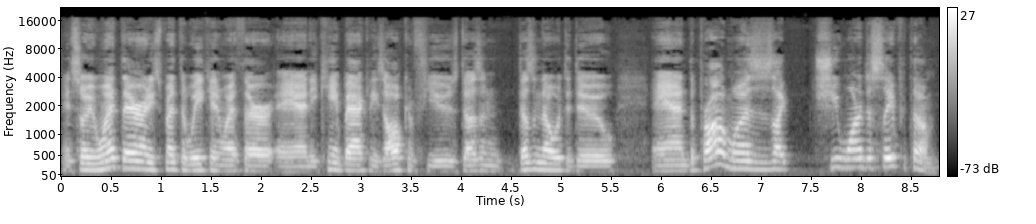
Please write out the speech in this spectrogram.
And so he went there and he spent the weekend with her, and he came back and he's all confused, doesn't doesn't know what to do. And the problem was, is like she wanted to sleep with him,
